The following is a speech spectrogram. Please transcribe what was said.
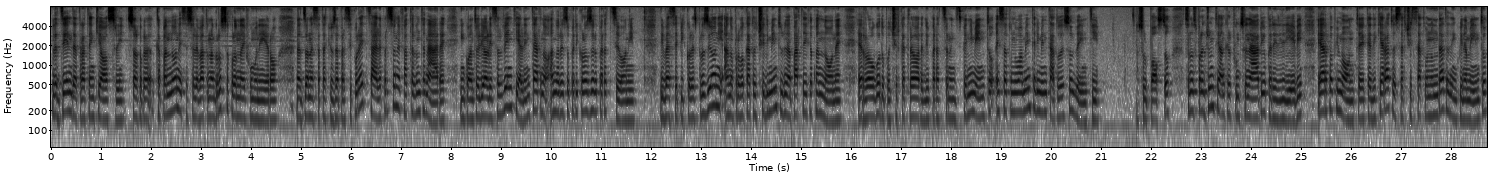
L'azienda è tratta inchiostri, sul capannone si è sollevata una grossa colonna di fumo nero. La zona è stata chiusa per sicurezza e le persone fatte allontanare, in quanto gli oli solventi all'interno hanno reso pericolose le operazioni. Diverse piccole esplosioni hanno provocato il cedimento di una parte di capannone e il rogo, dopo circa tre ore di operazione di spegnimento, è stato nuovamente alimentato dai solventi. Sul posto sono spraggiunti anche il funzionario per i rilievi e Arpa Pimonte, che ha dichiarato esserci stata un'ondata di inquinamento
